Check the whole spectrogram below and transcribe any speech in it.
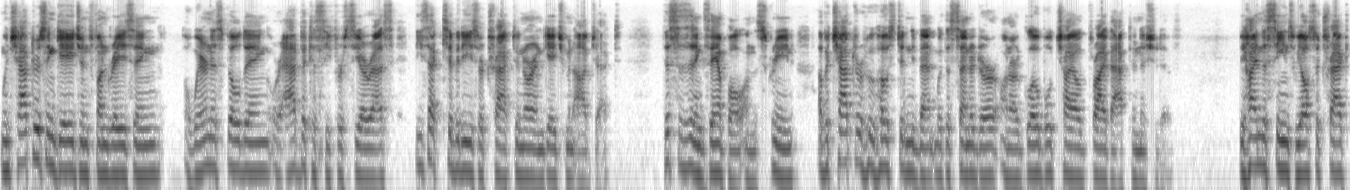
When chapters engage in fundraising, awareness building, or advocacy for CRS, these activities are tracked in our engagement object. This is an example on the screen of a chapter who hosted an event with a senator on our Global Child Thrive Act initiative. Behind the scenes, we also track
